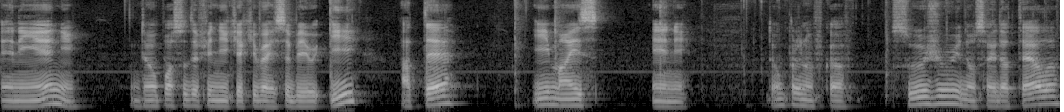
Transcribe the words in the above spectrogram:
n n, então eu posso definir que aqui vai receber o i até i mais n. Então para não ficar sujo e não sair da tela,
